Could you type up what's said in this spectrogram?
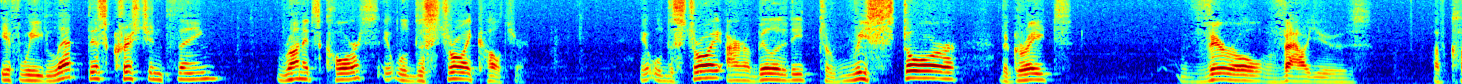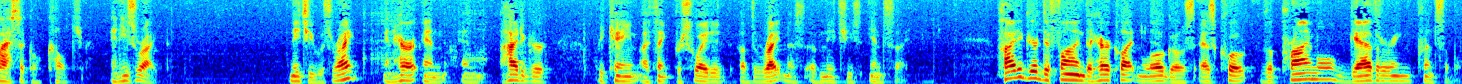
if we let this Christian thing run its course, it will destroy culture. It will destroy our ability to restore the great virile values of classical culture. And he's right. Nietzsche was right, and, Her- and, and Heidegger became, I think, persuaded of the rightness of Nietzsche's insight. Heidegger defined the Heraclitan logos as, quote, the primal gathering principle.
